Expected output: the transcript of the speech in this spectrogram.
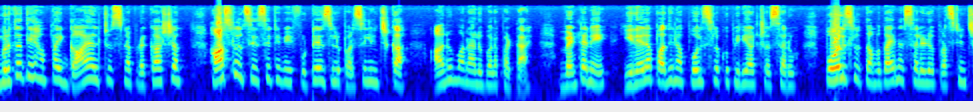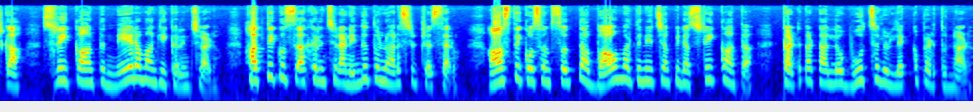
మృతదేహంపై గాయాలు చూసిన ప్రకాశం హాస్టల్ సీసీటీవీ ఫుటేజీలు పరిశీలించగా అనుమానాలు బలపడ్డాయి. వెంటనే ఈ నెల పదిన పోలీసులకు ఫిర్యాదు చేశారు. పోలీసులు తమదైన శైలిలో ప్రశ్నించగా శ్రీకాంత్ నేరం అంగీకరించాడు. హత్యకు సహకరించిన నిందితులను అరెస్టు చేశారు. ఆస్తి కోసం సొంత బావమర్దిని చంపిన శ్రీకాంత్ కటకటాల్లో ఊచలు లెక్క పెడుతున్నాడు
